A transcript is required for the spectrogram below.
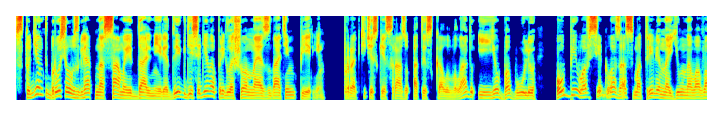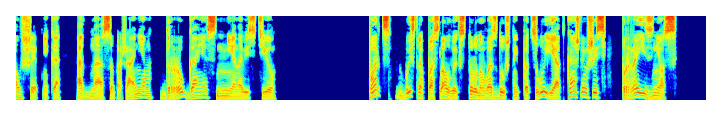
Студент бросил взгляд на самые дальние ряды, где сидела приглашенная знать империи практически сразу отыскал Владу и ее бабулю. Обе во все глаза смотрели на юного волшебника. Одна с обожанием, другая с ненавистью. Парц быстро послал в их сторону воздушный поцелуй и, откашлявшись, произнес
